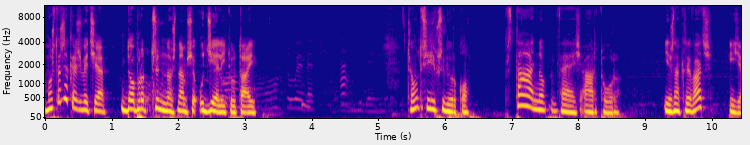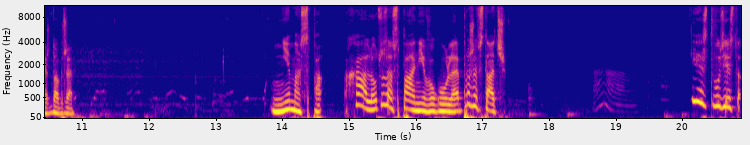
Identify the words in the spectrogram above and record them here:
Może też jakaś, wiecie, dobroczynność nam się udzieli tutaj. Czemu ty siedzisz przy biurku? Wstań, no weź, Artur. Idziesz nakrywać? Idziesz, dobrze. Nie ma spa... Halo, co za spanie w ogóle? Proszę wstać. Jest 20...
